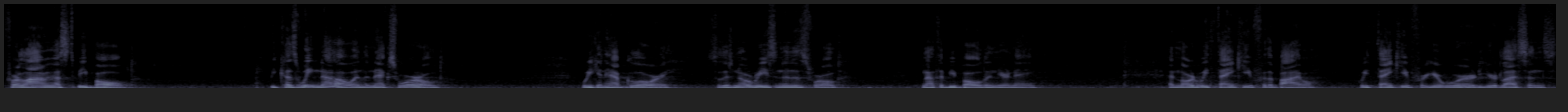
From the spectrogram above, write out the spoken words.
for allowing us to be bold because we know in the next world we can have glory. So there's no reason in this world not to be bold in your name. And Lord, we thank you for the Bible. We thank you for your word, your lessons,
